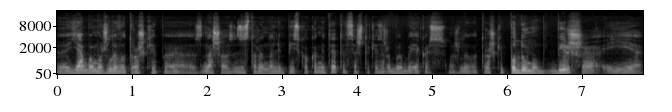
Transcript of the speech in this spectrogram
е, я би, можливо, трошки е, з нашого зі сторони Олімпійського комітету все ж таки зробив би якось, можливо, трошки подумав більше і, е,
